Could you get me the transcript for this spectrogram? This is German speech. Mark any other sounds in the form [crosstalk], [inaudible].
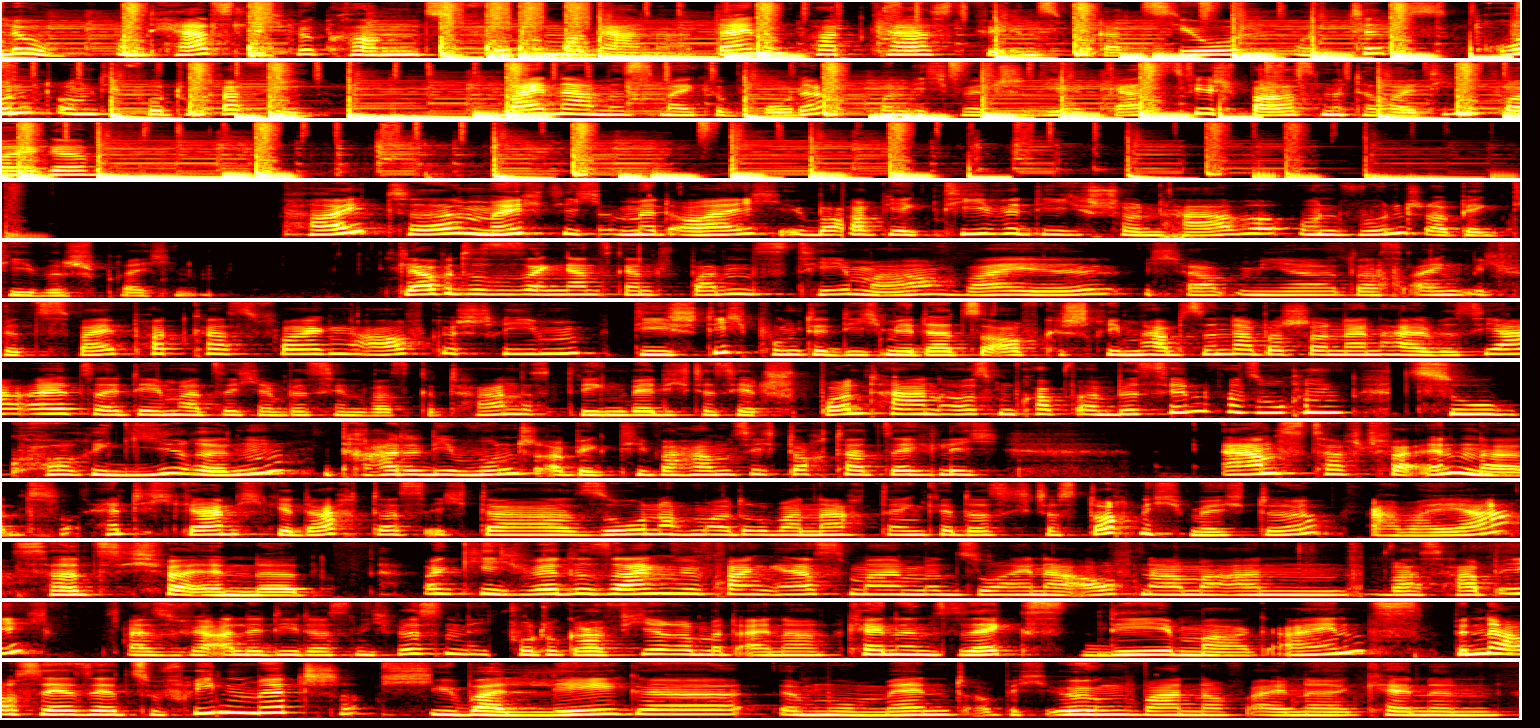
Hallo und herzlich willkommen zu Foto Morgana, deinem Podcast für Inspiration und Tipps rund um die Fotografie. Mein Name ist Maike Broder und ich wünsche dir ganz viel Spaß mit der heutigen Folge. Heute möchte ich mit euch über Objektive, die ich schon habe, und Wunschobjektive sprechen. Ich glaube, das ist ein ganz, ganz spannendes Thema, weil ich habe mir das eigentlich für zwei Podcast-Folgen aufgeschrieben. Die Stichpunkte, die ich mir dazu aufgeschrieben habe, sind aber schon ein halbes Jahr alt. Seitdem hat sich ein bisschen was getan. Deswegen werde ich das jetzt spontan aus dem Kopf ein bisschen versuchen zu korrigieren. Gerade die Wunschobjektive haben sich doch tatsächlich ernsthaft verändert. Hätte ich gar nicht gedacht, dass ich da so nochmal drüber nachdenke, dass ich das doch nicht möchte. Aber ja, es hat sich verändert. Okay, ich würde sagen, wir fangen erstmal mit so einer Aufnahme an. Was habe ich? Also für alle, die das nicht wissen, ich fotografiere mit einer Canon 6D Mark I. Bin da auch sehr, sehr zufrieden mit. Ich überlege im Moment, ob ich irgendwann auf eine Canon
